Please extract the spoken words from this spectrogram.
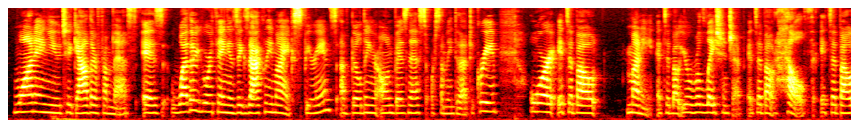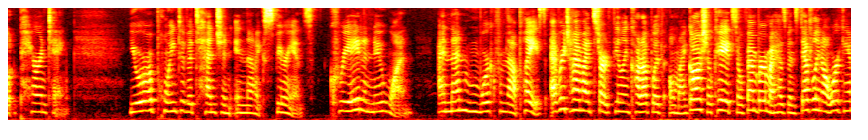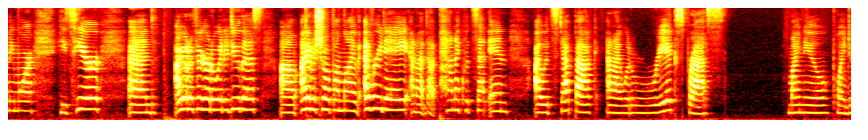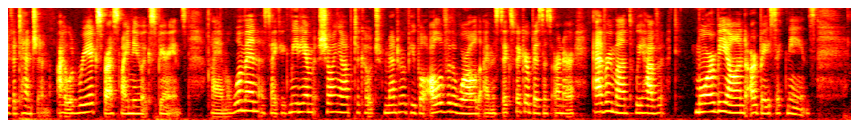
wanting you to gather from this is whether your thing is exactly my experience of building your own business or something to that degree, or it's about money, it's about your relationship, it's about health, it's about parenting. You're a point of attention in that experience. Create a new one and then work from that place. Every time I'd start feeling caught up with, oh my gosh, okay, it's November, my husband's definitely not working anymore, he's here, and I gotta figure out a way to do this. Um, I gotta show up on live every day, and I, that panic would set in. I would step back and I would re express my new point of attention. I would re express my new experience. I am a woman, a psychic medium, showing up to coach, mentor people all over the world. I'm a six figure business earner. Every month, we have more beyond our basic needs.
